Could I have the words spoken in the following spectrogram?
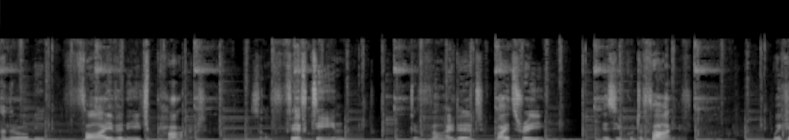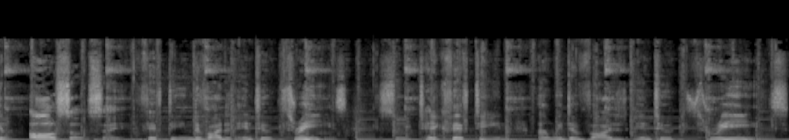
and there will be 5 in each part. So 15 divided by 3 is equal to 5. We can also say 15 divided into 3's. So we take 15 and we divide it into 3's.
